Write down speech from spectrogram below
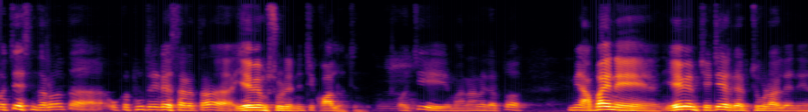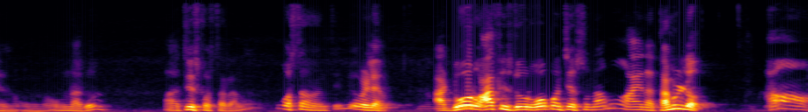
వచ్చేసిన తర్వాత ఒక టూ త్రీ డేస్ తర్వాత ఏవిఎం స్టూడియో నుంచి కాల్ వచ్చింది. వచ్చి మా నాన్నగారితో మీ అబ్బాయిని ఏవిఎం చెటిఆర్ గారు చూడాలి అని ఉన్నారు. ఆ, తీసుకొస్తారా? అని వస్తామని చెప్పి వెళ్ళాం. ఆ డోర్ ఆఫీస్ డోర్ ఓపెన్ చేస్తున్నాము. ఆయన తమిళ్ళో "ఆ,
